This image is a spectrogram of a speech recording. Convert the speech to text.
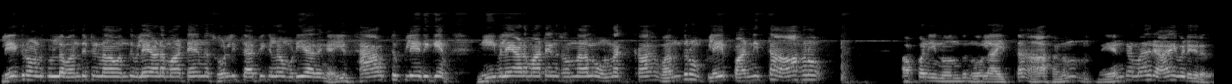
Play கிரவுண்டுக்குள்ள வந்துட்டு நான் வந்து விளையாட மாட்டேன்னு சொல்லி தப்பிக்கலாம் முடியாதுங்க. You have to play the game. நீ விளையாட மாட்டேன்னு சொன்னாலும் உனக்காக வந்துடும் பிளே பண்ணித்தான் ஆகணும். அப்ப நீ நொந்து நூலாய்த்தான் ஆகணும் என்ற மாதிரி ஆகிவிடுகிறது.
